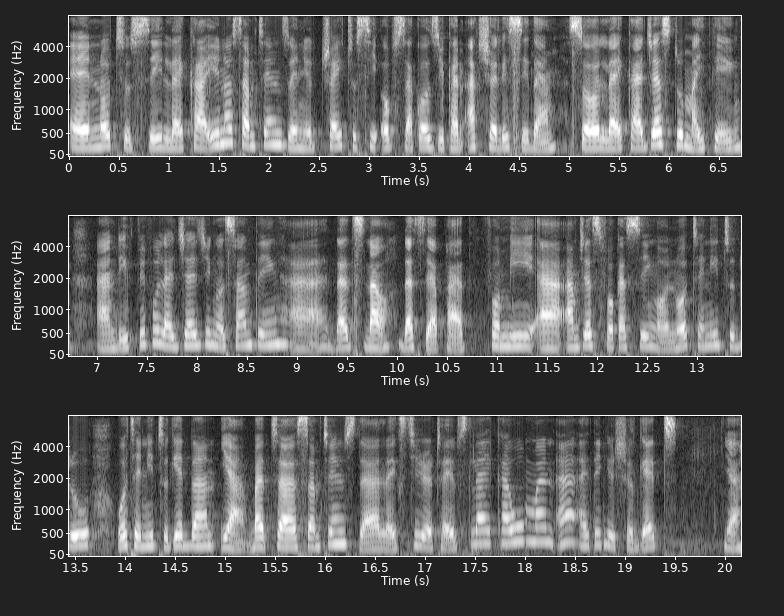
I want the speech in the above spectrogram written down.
and not to see like, uh, you know, sometimes when you try to see obstacles, you can actually see them. So like, I just do my thing. And if people are judging or something, uh, that's now, that's their path. For me, uh, I'm just focusing on what I need to do, what I need to get done. Yeah, but uh, sometimes there are like stereotypes, like a woman, uh, I think you should get yeah,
